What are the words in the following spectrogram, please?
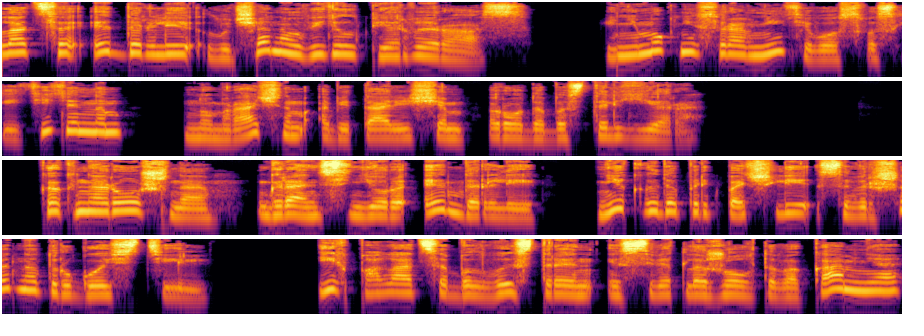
Палаццо Эддерли Лучано увидел первый раз и не мог не сравнить его с восхитительным, но мрачным обиталищем рода Бастельера. Как нарочно, гранд-сеньоры Эддерли некогда предпочли совершенно другой стиль. Их палаццо был выстроен из светло-желтого камня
